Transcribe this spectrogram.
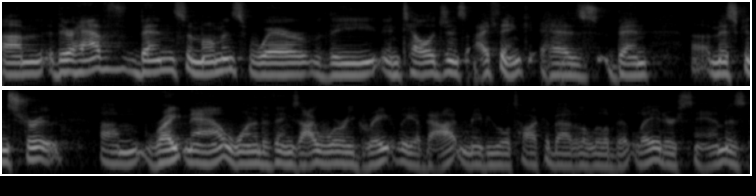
um, there have been some moments where the intelligence, I think, has been uh, misconstrued. Um, right now, one of the things I worry greatly about, and maybe we'll talk about it a little bit later, Sam, is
